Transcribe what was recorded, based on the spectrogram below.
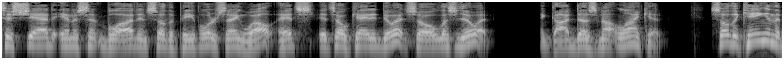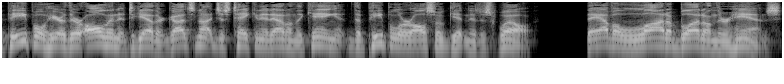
to shed innocent blood. And so the people are saying, well, it's, it's okay to do it, so let's do it. And God does not like it. So the king and the people here, they're all in it together. God's not just taking it out on the king, the people are also getting it as well. They have a lot of blood on their hands.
